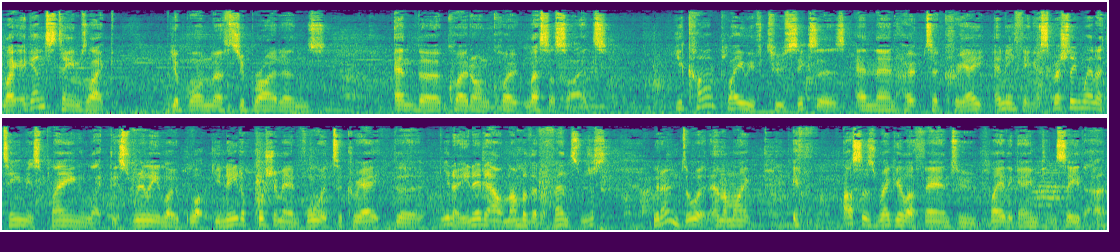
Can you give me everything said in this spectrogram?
Like against teams like your Bournemouths, your Brightons, and the quote unquote lesser sides, you can't play with two sixes and then hope to create anything, especially when a team is playing like this really low block. You need to push a man forward to create the, you know, you need to outnumber the defense. We just, we don't do it. And I'm like, if us as regular fans who play the game can see that,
